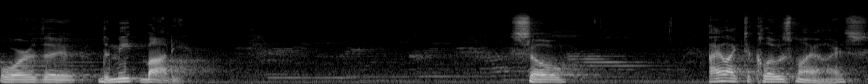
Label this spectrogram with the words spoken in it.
or the, the meat body. So I like to close my eyes.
